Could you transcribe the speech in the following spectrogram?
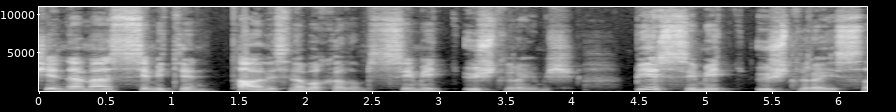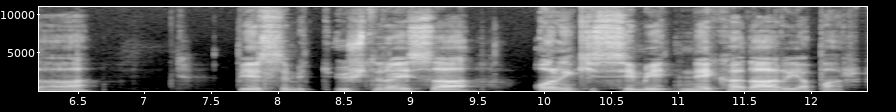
Şimdi hemen simitin tanesine bakalım. Simit 3 liraymış. Bir simit 3 liraysa bir simit 3 liraysa 12 simit ne kadar yapar?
